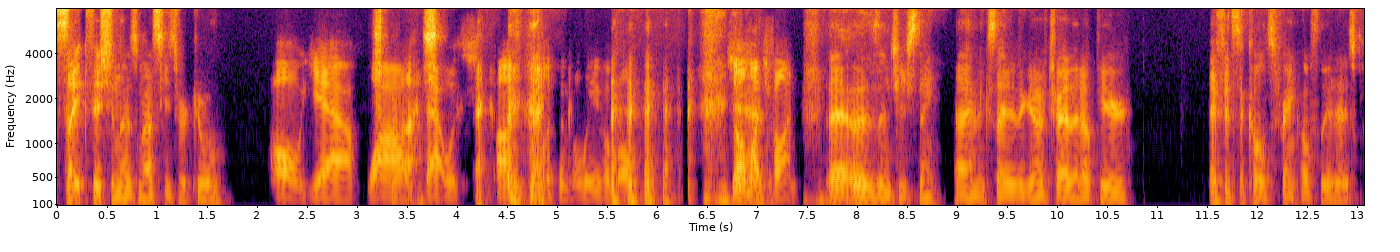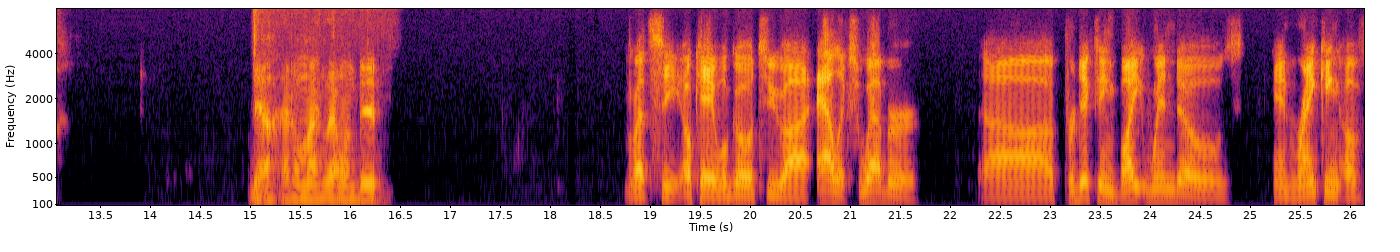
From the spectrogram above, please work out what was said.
Sight fishing those muskies were cool. Oh yeah. Wow. Gosh. That was unbelievable. so yeah, much fun. That was interesting. I'm excited to go try that up here. If it's a cold spring, hopefully it is. Yeah, I don't mind that one bit. Let's see. Okay, we'll go to uh, Alex Weber. Uh, predicting bite windows and ranking of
